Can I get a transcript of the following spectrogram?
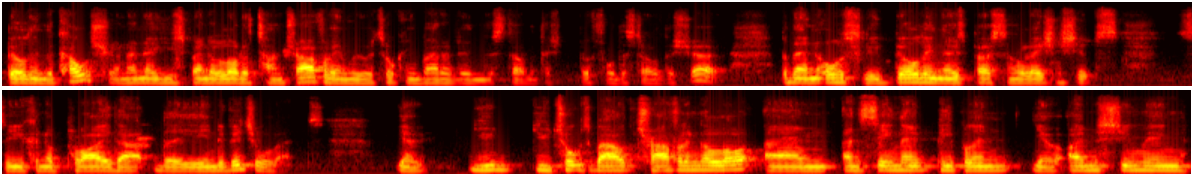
building the culture, and I know you spend a lot of time traveling. We were talking about it in the start of the before the start of the show, but then obviously building those personal relationships so you can apply that the individual lens. You know, you you talked about traveling a lot um, and seeing the people in you know i'm assuming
